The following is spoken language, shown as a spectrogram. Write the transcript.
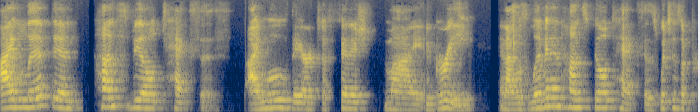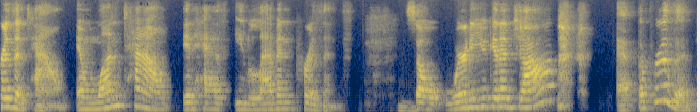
I lived in Huntsville, Texas I moved there to finish my degree. And I was living in Huntsville, Texas, which is a prison town. In one town, it has 11 prisons. Mm-hmm. So, where do you get a job? At the prison.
